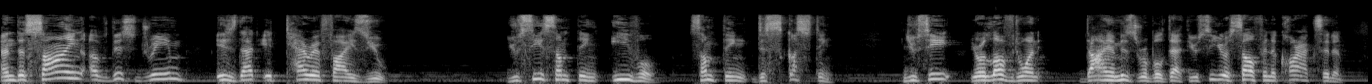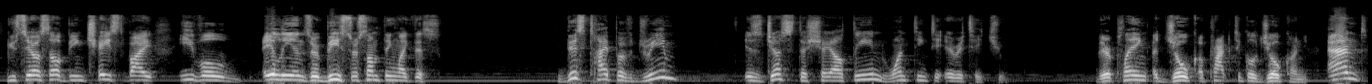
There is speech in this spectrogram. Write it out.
And the sign of this dream is that it terrifies you. You see something evil, something disgusting. You see your loved one die a miserable death. You see yourself in a car accident. You see yourself being chased by evil aliens or beasts or something like this. This type of dream is just the shayateen wanting to irritate you. They're playing a joke, a practical joke on you. And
